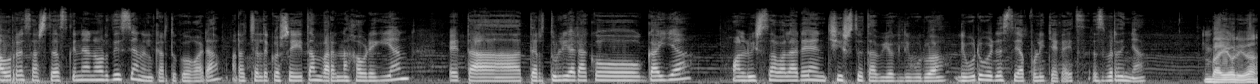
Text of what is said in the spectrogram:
Aurrez asteazkenean ordizian elkartuko gara, arratsaldeko segitan barrena jauregian, eta tertuliarako gaia Juan Luis Zabalaren txistu eta biok liburua. Liburu berezia politia gaitz, ezberdina. Bai hori da,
